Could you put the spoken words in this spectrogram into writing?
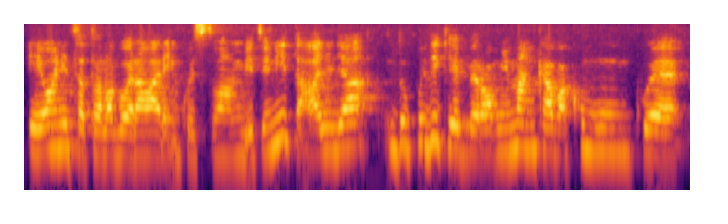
e ho iniziato a lavorare in questo ambito in Italia, dopodiché però mi mancava comunque,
